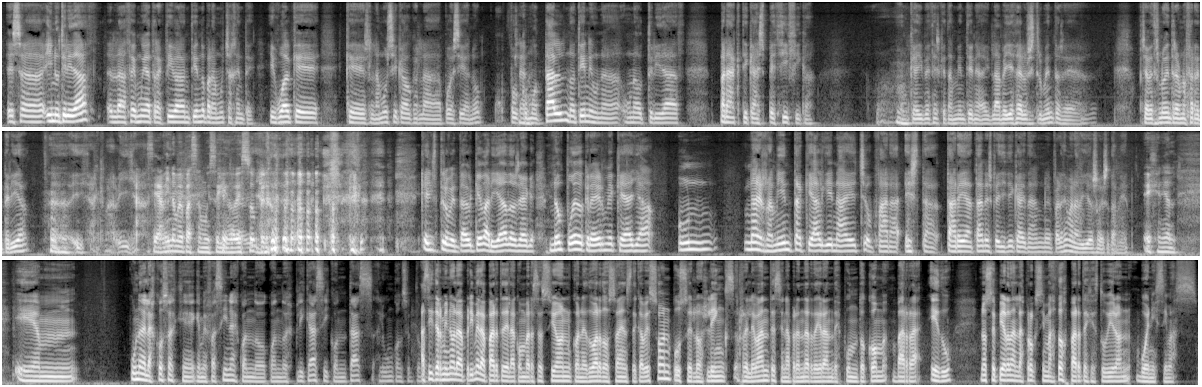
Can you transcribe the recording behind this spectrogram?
esa inutilidad la hace muy atractiva, entiendo, para mucha gente. Igual que que es la música o que es la poesía, ¿no? Como tal no tiene una, una utilidad práctica específica. Mm. Aunque hay veces que también tiene la belleza de los instrumentos. Eh. O sea, a veces uno entra en una ferretería eh, y dice, ¡qué maravilla! Sí, a mí no me pasa muy seguido eso, pero... qué instrumental, qué variado. O sea, que no puedo creerme que haya un una herramienta que alguien ha hecho para esta tarea tan específica y tan... Me parece maravilloso eso también. Es genial. Em, una de las cosas que, me fascina es cuando, cuando explicas y contás algún concepto. Así terminó la primera parte de la conversación con Eduardo Sáenz de Cabezón. Puse los links relevantes en aprenderdegrandes.com barra edu. No se pierdan las próximas dos partes que estuvieron buenísimas.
